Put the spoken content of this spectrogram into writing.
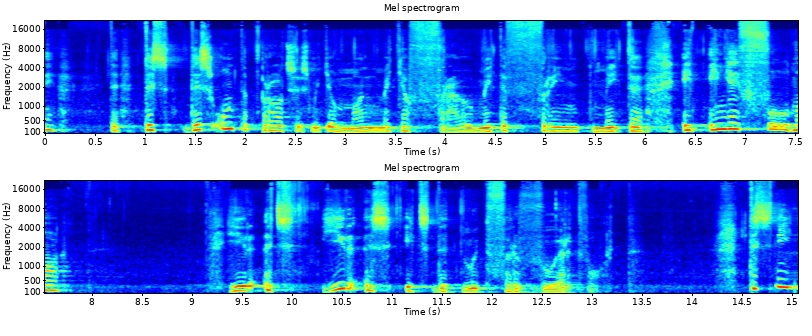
Nee, dis dis om te praat soos met jou man, met jou vrou, met 'n vriend, met 'n en, en jy voel maar hier is hier is iets dit moet verwoord word. Dis nie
